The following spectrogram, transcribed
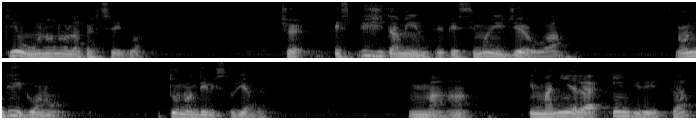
che uno non la persegua. Cioè, esplicitamente testimoni di Geova non dicono tu non devi studiare, ma in maniera indiretta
